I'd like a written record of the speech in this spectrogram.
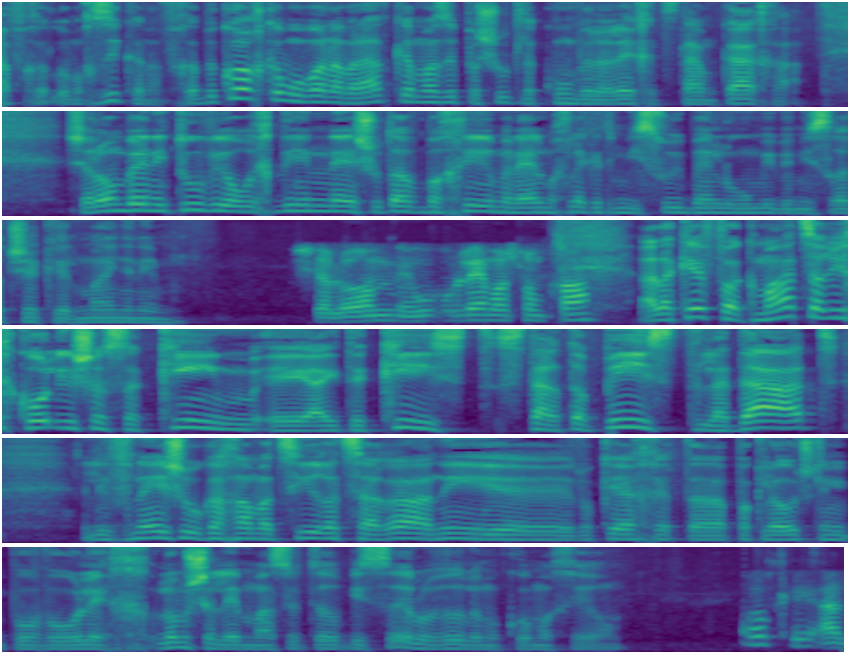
אף אחד לא מחזיק כאן, אף אחד בכוח כמובן, אבל עד כמה זה פשוט לקום וללכת סתם ככה. שלום בני טובי, עורך דין שותף בכיר, מנהל מחלקת מיסוי בינלאומי במשרד שקל, מה העניינים? שלום, מעולה, מה שלומך? על הכיפאק, מה צריך כל איש עסקים, אה, הייטקיסט, סטארט-אפיסט, לדעת לפני שהוא ככה מצהיר הצהרה, אני אה, לוקח את הפקלאות שלי מפה והולך, לא משלם מס יותר בישראל, עובר למקום אחר. אוקיי, אז,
